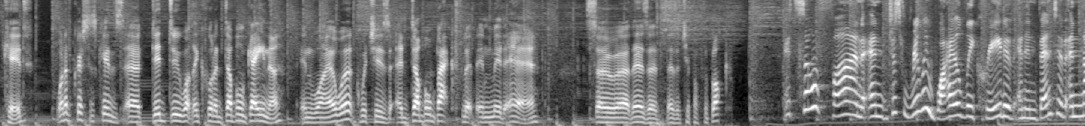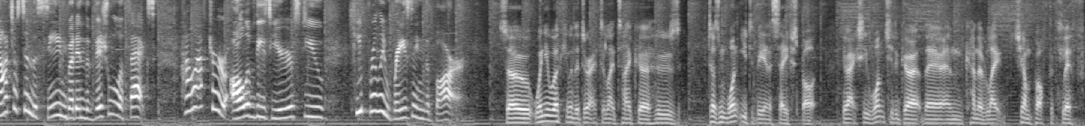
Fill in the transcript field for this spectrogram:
kid, one of Chris's kids uh, did do what they call a double gainer in wire work, which is a double backflip in mid-air. So uh, there's a there's a chip off the block. It's so fun and just really wildly creative and inventive, and not just in the scene, but in the visual effects. How, after all of these years, do you keep really raising the bar? So when you're working with a director like Taika, who doesn't want you to be in a safe spot, who actually wants you to go out there and kind of like jump off the cliff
